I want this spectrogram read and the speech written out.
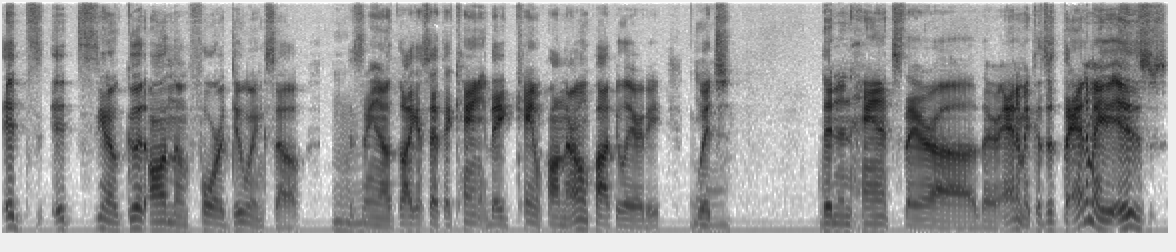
it's it's you know good on them for doing so. 'Cause, Mhm. You know, like I said, they came they came upon their own popularity, which then enhanced their uh their anime because the anime is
